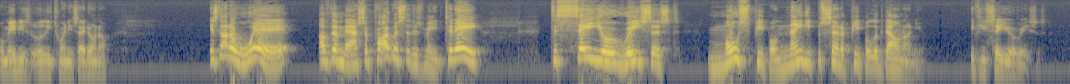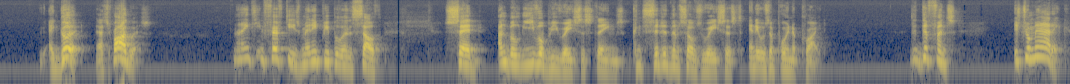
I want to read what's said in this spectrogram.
or maybe he's early 20s, I don't know, is not aware of the massive progress that is made. Today, to say you're racist, most people, 90% of people look down on you if you say you're racist. And good, that's progress. In the 1950s, many people in the South said unbelievably racist things, considered themselves racist, and it was a point of pride. The difference is dramatic.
